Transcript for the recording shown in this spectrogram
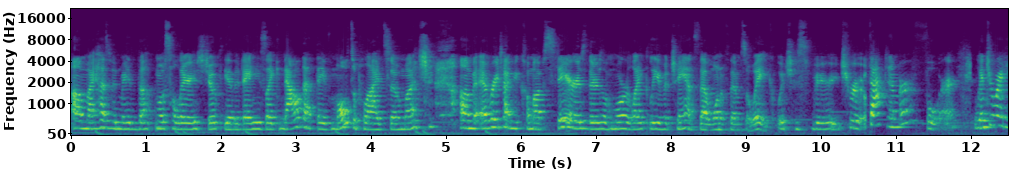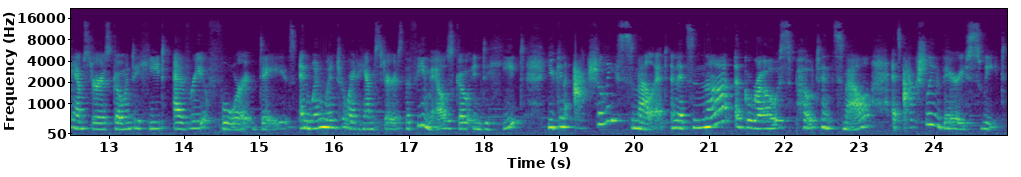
Um, my husband made the most hilarious joke the other day. He's like, now that they've multiplied so much, um, every time you come upstairs, there's a more likely of a chance that one of them's awake, which which is very true. Fact number four, winter white hamsters go into heat every four days. And when winter white hamsters, the females, go into heat, you can actually smell it. And it's not a gross, potent smell. It's actually very sweet.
